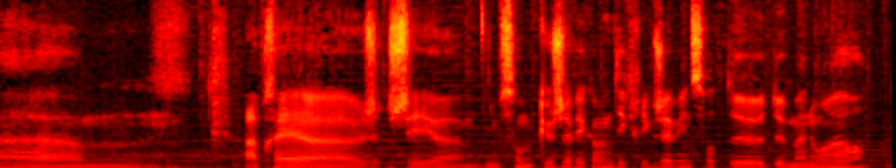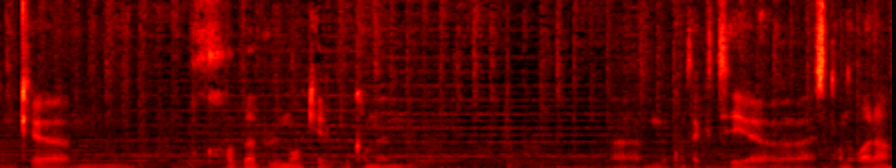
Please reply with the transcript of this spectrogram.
Euh... Après, euh, j'ai, euh, il me semble que j'avais quand même décrit que j'avais une sorte de, de manoir, donc euh, probablement qu'elle peut quand même euh, me contacter euh, à cet endroit-là.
